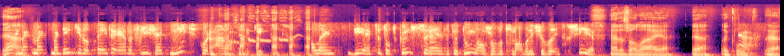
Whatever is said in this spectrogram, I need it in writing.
ja. Maar, maar, maar denk je dat Peter R. de Vries het niet voor de aandacht en de kick doet? Alleen die heeft het tot kunstschrijven te doen alsof het hem allemaal niet zoveel interesseert. Ja, dat is wel waar, ja. Ja, dat klopt. Ja.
